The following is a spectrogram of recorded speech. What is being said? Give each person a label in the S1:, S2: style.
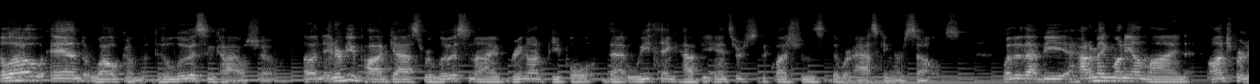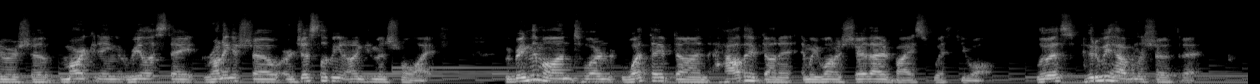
S1: Hello and welcome to the Louis and Kyle Show, an interview podcast where Louis and I bring on people that we think have the answers to the questions that we're asking ourselves. Whether that be how to make money online, entrepreneurship, marketing, real estate, running a show, or just living an unconventional life. We bring them on to learn what they've done, how they've done it, and we want to share that advice with you all. Louis, who do we have on the show today?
